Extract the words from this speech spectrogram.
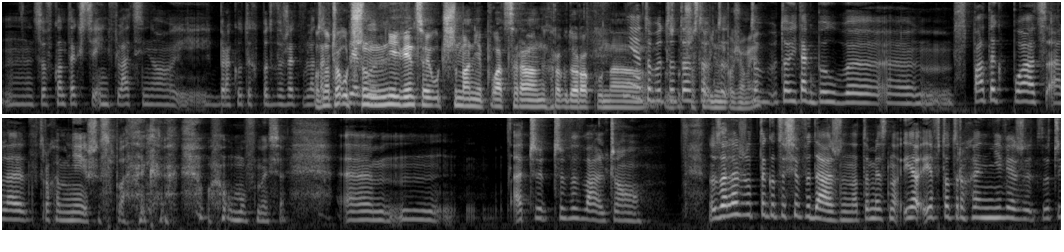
Mm, co w kontekście inflacji no, i braku tych podwyżek w latach Oznacza utrzym, mniej więcej utrzymanie płat realnych rok do roku na Nie, to, by, to, to, to, poziomie? To, to, i tak byłby um, spadek płac, ale trochę mniejszy spadek, umówmy się. Um, a czy, czy wywalczą? No zależy od tego, co się wydarzy. Natomiast no, ja, ja w to trochę nie wierzę. Znaczy,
